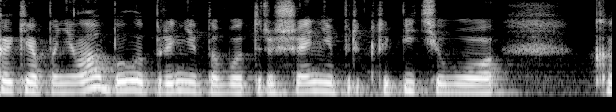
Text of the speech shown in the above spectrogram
как я поняла, было принято вот решение прикрепить его к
